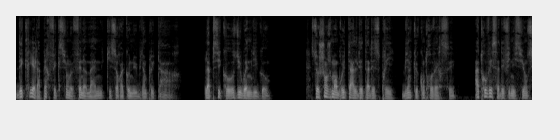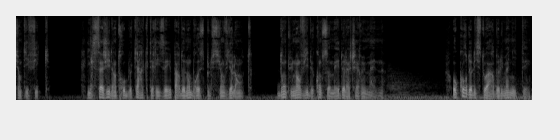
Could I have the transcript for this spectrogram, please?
décrit à la perfection le phénomène qui sera connu bien plus tard, la psychose du Wendigo. Ce changement brutal d'état d'esprit, bien que controversé, a trouvé sa définition scientifique. Il s'agit d'un trouble caractérisé par de nombreuses pulsions violentes, dont une envie de consommer de la chair humaine. Au cours de l'histoire de l'humanité,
